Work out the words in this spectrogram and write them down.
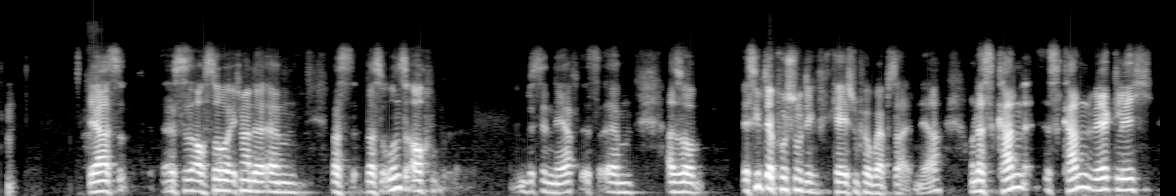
Ja, es, es ist auch so, ich meine, ähm, was, was uns auch ein bisschen nervt, ist, ähm, also es gibt ja Push-Notification für Webseiten, ja. Und das kann, es kann wirklich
